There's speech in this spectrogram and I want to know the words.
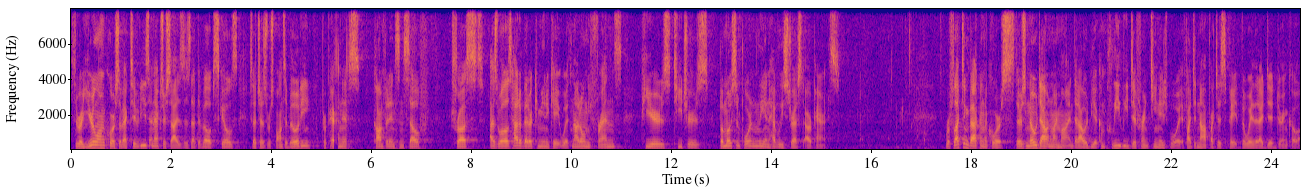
through a year-long course of activities and exercises that develop skills such as responsibility, preparedness, confidence in self, trust, as well as how to better communicate with not only friends, peers, teachers, but most importantly and heavily stressed, our parents. Reflecting back on the course, there's no doubt in my mind that I would be a completely different teenage boy if I did not participate the way that I did during COA.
